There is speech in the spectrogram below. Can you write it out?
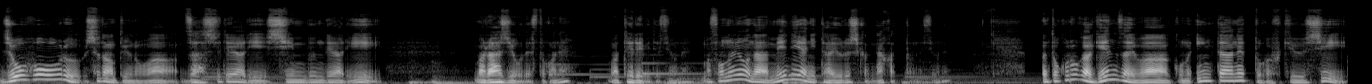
情報を売る手段というのは雑誌であり新聞であり、まあ、ラジオですとかね、まあ、テレビですよね、まあ、そのようなメディアに頼るしかなかったんですよね。ところが現在はこのインターネットが普及し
